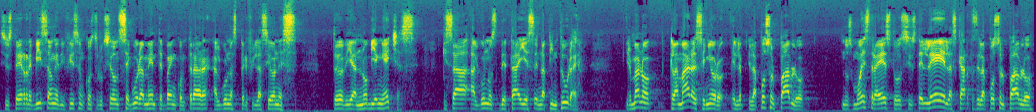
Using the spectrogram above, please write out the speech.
Si usted revisa un edificio en construcción, seguramente va a encontrar algunas perfilaciones todavía no bien hechas, quizá algunos detalles en la pintura. Hermano, clamar al Señor, el, el apóstol Pablo nos muestra esto. Si usted lee las cartas del apóstol Pablo,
